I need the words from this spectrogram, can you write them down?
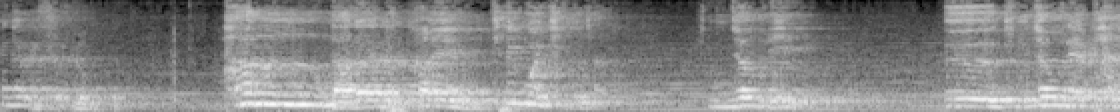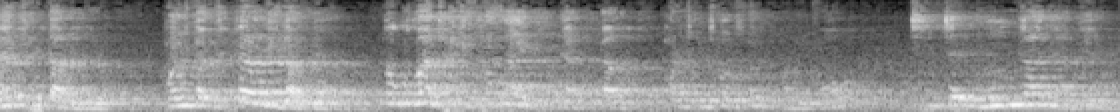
생각했어요. 한 나라의 북한의 최고의 지도자 김정은이 그 김정은의 반역했다는 걸 보니까 특별한 일이 아니야. 조그만 자기 사상이 있냐니까 바로 정청을 손을 보내고 진짜 인간이 아니야.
